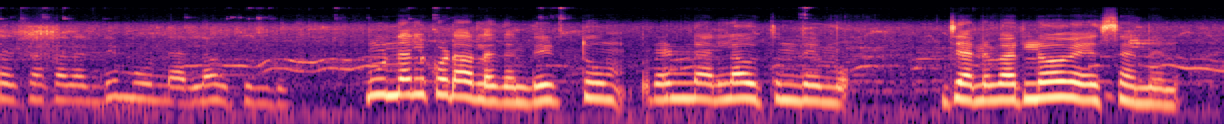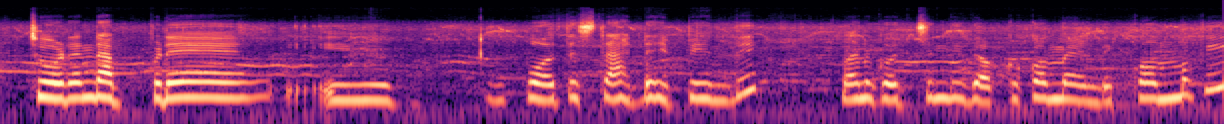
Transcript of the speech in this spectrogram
వేసా కదండి మూడు నెలలు అవుతుంది. మూడు నెలలు కూడా అవ్వలేదండి టూ రెండు నెలలు అవుతుందేమో. జనవరిలో వేసాను నేను. చూడండి అప్పుడే ఈ పోతే స్టార్ట్ అయిపోయింది. మనకు వచ్చింది ఇది ఒక్క కొమ్మ అండి. కొమ్మకి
